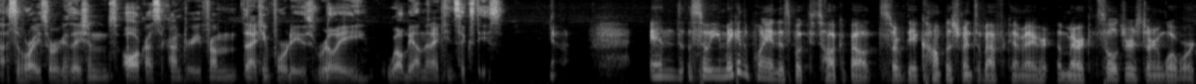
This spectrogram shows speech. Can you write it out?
uh, civil rights organizations all across the country from the 1940s, really well beyond the 1960s. And so you make it a point in this book to talk about sort of the accomplishments of African American soldiers during World War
